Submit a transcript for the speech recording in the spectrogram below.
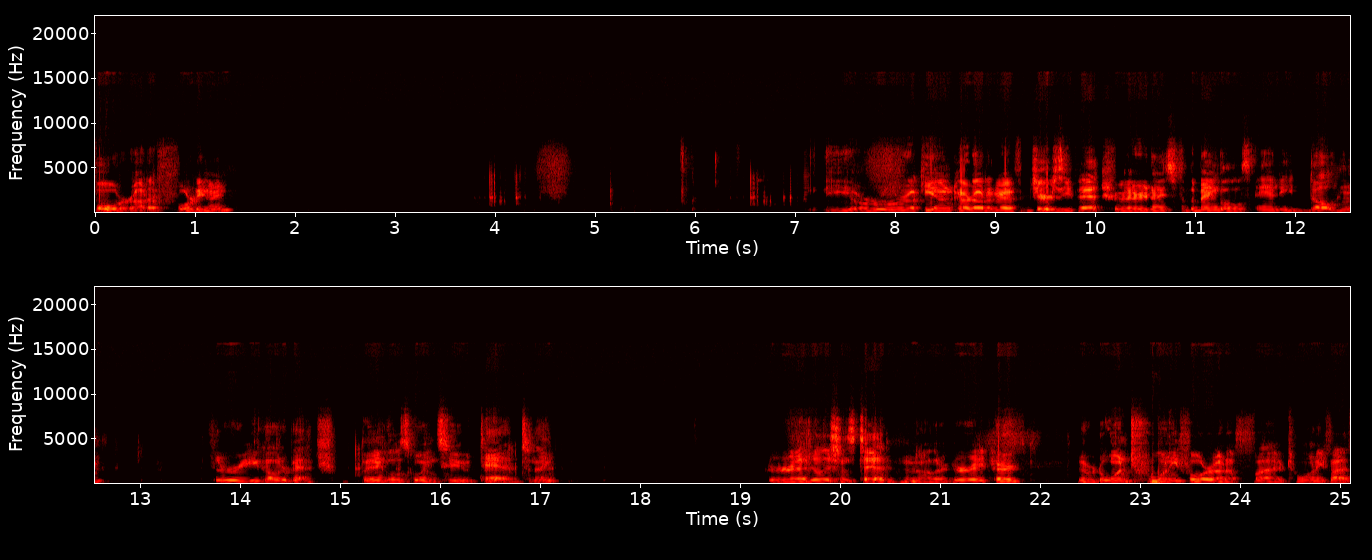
4 out of 49. The rookie on card autograph jersey patch. Very nice for the Bengals, Andy Dalton. Three color patch. Bengals going to Tad tonight. Congratulations, Ted. Another great card. Number to 124 out of 525.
